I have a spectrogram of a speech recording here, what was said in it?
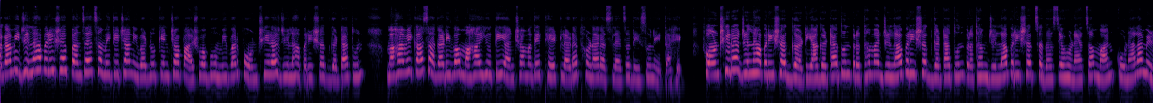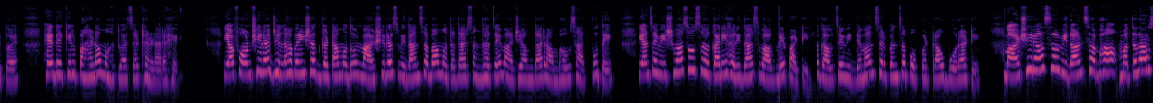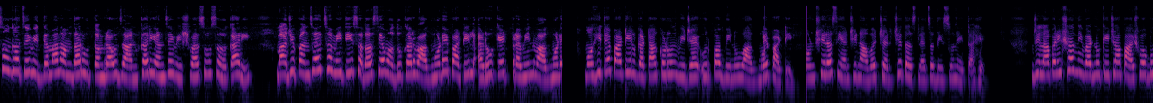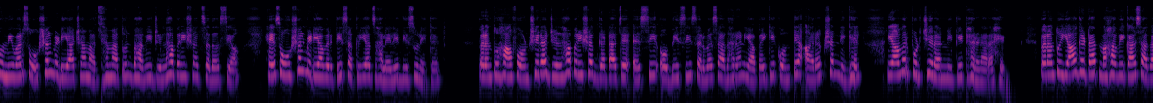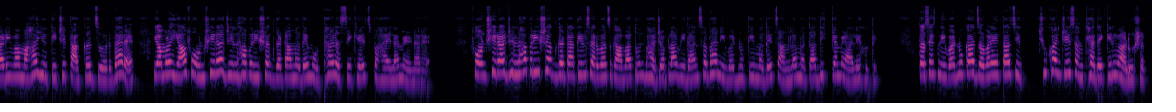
आगामी जिल्हा परिषद पंचायत समितीच्या निवडणुकींच्या पार्श्वभूमीवर फोनशिरस जिल्हा परिषद गटातून महाविकास आघाडी व महायुती यांच्यामध्ये थेट लढत होणार असल्याचं दिसून येत आहे. फोनशिरस जिल्हा परिषद गट या गटातून प्रथमच जिल्हा परिषद गटातून प्रथम जिल्हा परिषद सदस्य होण्याचा मान कोणाला मिळतोय हे देखील पाहणं महत्त्वाचं ठरणार आहे. या फोनशिरस जिल्हा परिषद गटामधून माळशिरस विधानसभा मतदारसंघाचे माजी आमदार रामभाऊ सातपुते यांचे विश्वासू सहकारी हरिदास वाघडे पाटील गावचे विद्यमान सरपंच पोपटराव बोराटे माळशिरस विधानसभा मतदारसंघाचे विद्यमान आमदार उत्तमराव जानकर यांचे विश्वासू सहकारी माजी पंचायत समिती सदस्य मधुकर वाघमोडे पाटील ॲडव्होकेट प्रवीण वाघमोडे मोहिते पाटील गटाकडून विजय उर्फ बिनू वाघमोडे पाटील. कोणशिरस यांची नावं चर्चेत असल्याचं दिसून येत आहे. जिल्हा परिषद निवडणुकीच्या पार्श्वभूमीवर सोशल मीडियाच्या माध्यमातून भावी जिल्हा परिषद सदस्य हे सोशल मीडियावरती सक्रिय झालेले दिसून येत आहेत परंतु हा फोनशिरा जिल्हा परिषद गटाचे एस सी ओबीसी सर्वसाधारण यापैकी कोणते आरक्षण निघेल यावर पुढची रणनीती ठरणार आहे. परंतु या गटात महाविकास आघाडी व महायुतीची ताकद जोरदार आहे यामुळे या फोनशिरा जिल्हा परिषद गटामध्ये मोठा रस्सीखेच पाहायला मिळणार आहे. फोंडशिरा जिल्हा परिषद गटातील सर्वच गावातून भाजपला विधानसभा निवडणुकीमध्ये चांगलं मताधिक्य मिळाले होते. तसेच निवडणुका जवळ येताच इच्छुकांची संख्या देखील वाढू शकते.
